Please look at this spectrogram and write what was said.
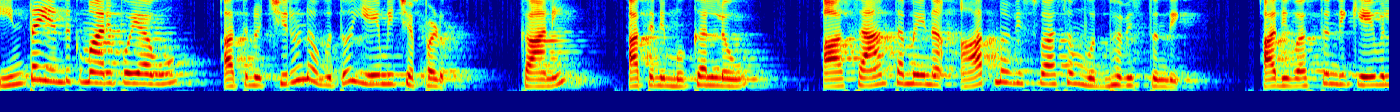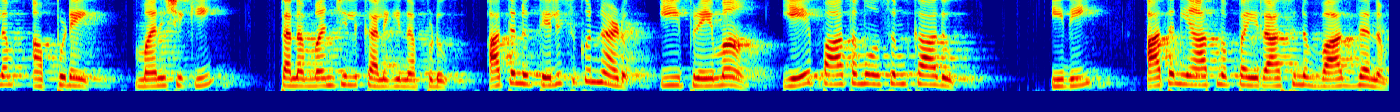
ఇంత ఎందుకు మారిపోయావు? అతను చిరునవ్వుతో ఏమీ చెప్పడు. కాని అతని ముఖంలో ఆ శాంతమైన ఆత్మవిశ్వాసం ఉద్భవిస్తుంది. అది వస్తుంది కేవలం అప్పుడే మనిషికి తన మంజిలు కలిగినప్పుడు. అతను తెలుసుకున్నాడు ఈ ప్రేమ ఏ పాతమోసం కాదు. ఇది అతని ఆత్మపై రాసిన వాగ్దానం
